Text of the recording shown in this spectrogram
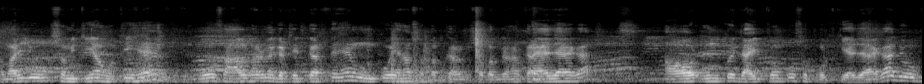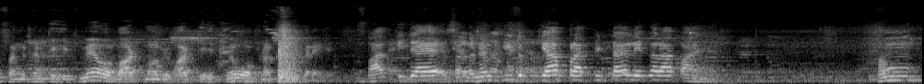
हमारी जो उप समितियाँ होती हैं वो साल भर में गठित करते हैं उनको यहाँ शपथ कर शपथ ग्रहण कराया जाएगा। और उनके दायित्वों को सपोर्ट किया जाएगा जो संगठन के हित में और बाटमा विभाग के हित में वो अपना काम करेंगे। बात की जाए संगठन की तो क्या प्राथमिकताएँ लेकर आप आए हैं? हम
